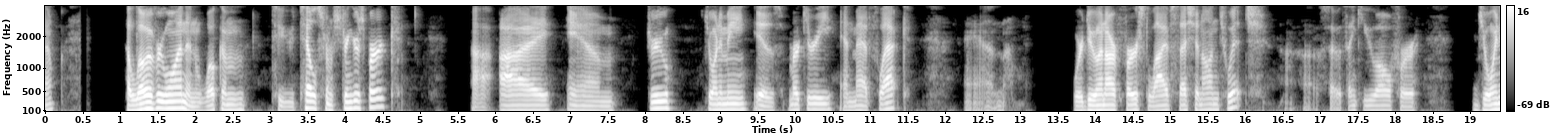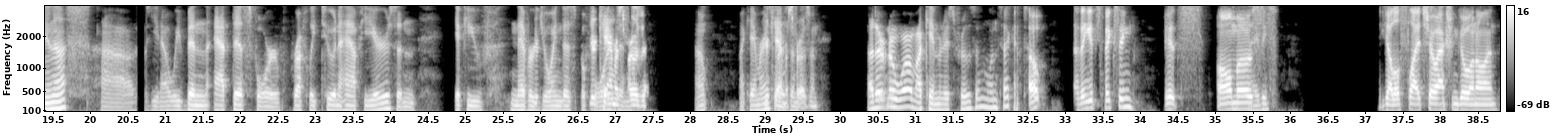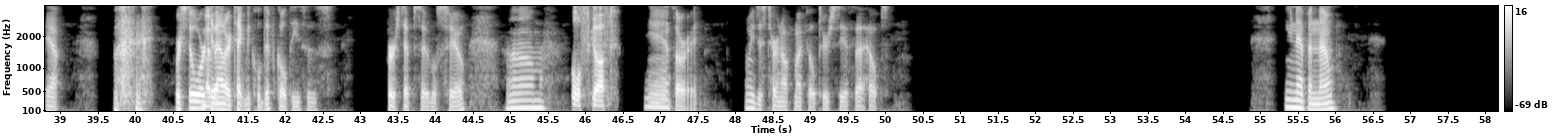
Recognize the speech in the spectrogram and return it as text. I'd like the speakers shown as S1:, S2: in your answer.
S1: No. Hello, everyone, and welcome to Tales from Stringersburg. Uh, I am Drew. Joining me is Mercury and Mad Flack, and we're doing our first live session on Twitch. Uh, so thank you all for joining us. Uh, you know, we've been at this for roughly two and a half years, and if you've never joined us before,
S2: Your camera's
S1: then-
S2: frozen.
S1: Oh, my camera
S2: Your
S1: is
S2: camera's
S1: frozen.
S2: frozen.
S1: I don't know why my camera is frozen. One second.
S2: Oh, I think it's fixing. It's almost.
S1: Maybe.
S2: You got a little slideshow action going on.
S1: Yeah. We're still working out our technical difficulties as first episode will show. Um
S2: A little scuffed.
S1: yeah, it's alright. Let me just turn off my filters, see if that helps. You never know.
